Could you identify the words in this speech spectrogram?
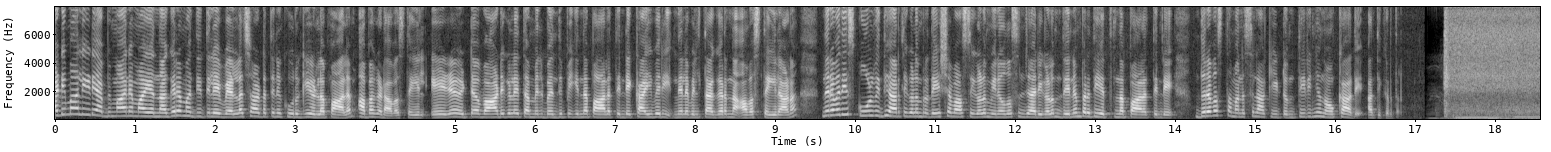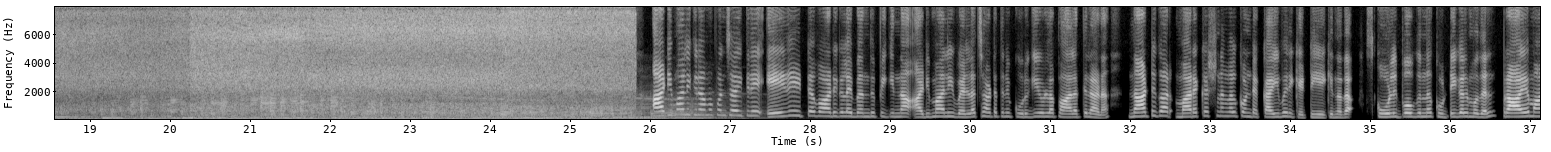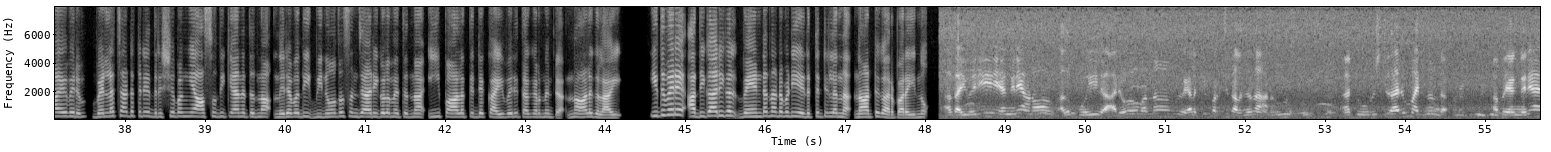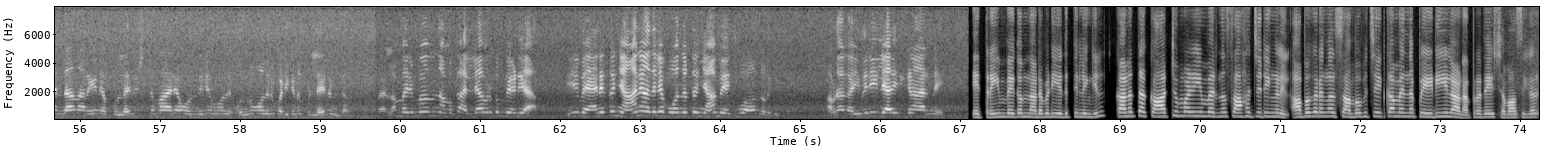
അടിമാലിയുടെ അഭിമാനമായ നഗരമധ്യത്തിലെ വെള്ളച്ചാട്ടത്തിന് കുറുകെയുള്ള പാലം അപകടാവസ്ഥയിൽ ഏഴ് എട്ട് വാർഡുകളെ തമ്മിൽ ബന്ധിപ്പിക്കുന്ന പാലത്തിന്റെ കൈവരി നിലവിൽ തകർന്ന അവസ്ഥയിലാണ്. നിരവധി സ്കൂൾ വിദ്യാർത്ഥികളും പ്രദേശവാസികളും വിനോദസഞ്ചാരികളും ദിനംപ്രതി എത്തുന്ന പാലത്തിന്റെ ദുരവസ്ഥ മനസ്സിലാക്കിയിട്ടും തിരിഞ്ഞു നോക്കാതെ അധികൃതർ. അടിമാലി ഗ്രാമപഞ്ചായത്തിലെ ഏഴ് എട്ട് വാർഡുകളെ ബന്ധിപ്പിക്കുന്ന അടിമാലി വെള്ളച്ചാട്ടത്തിന് കുറുകെയുള്ള പാലത്തിലാണ് നാട്ടുകാർ മരക്കഷ്ണങ്ങൾ കൊണ്ട് കൈവരി കെട്ടിയിരിക്കുന്നത്. സ്കൂളിൽ പോകുന്ന കുട്ടികൾ മുതൽ പ്രായമായവരും വെള്ളച്ചാട്ടത്തിന്റെ ദൃശ്യഭംഗി ആസ്വദിക്കാനെത്തുന്ന നിരവധി വിനോദസഞ്ചാരികളും എത്തുന്ന ഈ പാലത്തിന്റെ കൈവരി തകർന്നിട്ട് നാളുകളായി. ഇതുവരെ അധികാരികൾ വേണ്ട നടപടി എടുത്തിട്ടില്ലെന്ന് നാട്ടുകാർ പറയുന്നു. ആ കൈവരി എങ്ങനെയാണോ അത് പോയി. ആരോ വന്ന് ഇളക്കി പറിച്ച് കളഞ്ഞതാണ്. ടൂറിസ്റ്റുകാരും വരുന്നുണ്ട് അപ്പൊ എങ്ങനെയാ എന്താന്ന് അറിയില്ല. പിള്ളേർ ഇഷ്ടമാരെ ഒന്നിന് ഒന്ന് മുതൽ പഠിക്കുന്ന പിള്ളേരുണ്ട്. വെള്ളം വരുമ്പോൾ നമുക്ക് എല്ലാവർക്കും പേടിയാ. ഈ വേനൊക്കെ ഞാൻ അതിലെ പോന്നിട്ട് ഞാൻ മേച്ചു പോകാൻ തുടങ്ങി. അവിടെ കൈവരി ഇല്ലാതിരിക്കണ ആരനെ എത്രയും വേഗം നടപടിയെടുത്തില്ലെങ്കിൽ കനത്ത കാറ്റും മഴയും വരുന്ന സാഹചര്യങ്ങളിൽ അപകടങ്ങൾ സംഭവിച്ചേക്കാം എന്ന പേടിയിലാണ് പ്രദേശവാസികൾ.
